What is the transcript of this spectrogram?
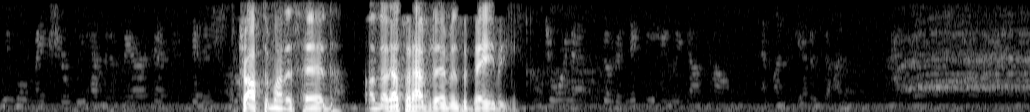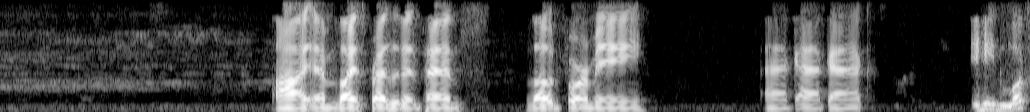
we will make sure we have an America that is strong. Dropped him on his head. That's what happened to him as a baby. Join us. Go to NikkiHaley.com and let's get it done. I am Vice President Pence. Vote for me. Ack, ack, ack. He looks,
